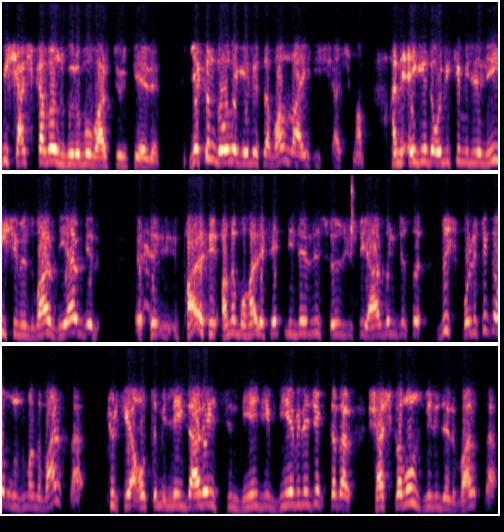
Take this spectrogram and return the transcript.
bir şaşkaloz grubu var Türkiye'nin. Yakın doğuda gelirse vallahi hiç şaşmam. Hani Ege'de 12 milyon ne işimiz var diyen bir ana muhalefet liderinin sözcüsü, yardımcısı, dış politika uzmanı varsa Türkiye 6 milli idare etsin diyeceğim diyebilecek kadar şaşkaloz birileri varsa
